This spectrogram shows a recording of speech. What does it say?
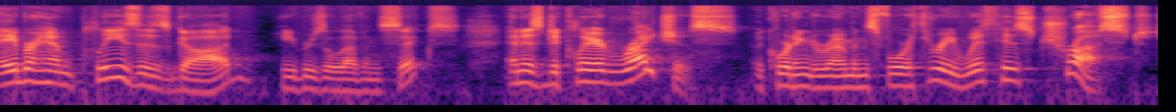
Abraham pleases God, Hebrews 11:6, and is declared righteous according to Romans 4:3 with his trust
